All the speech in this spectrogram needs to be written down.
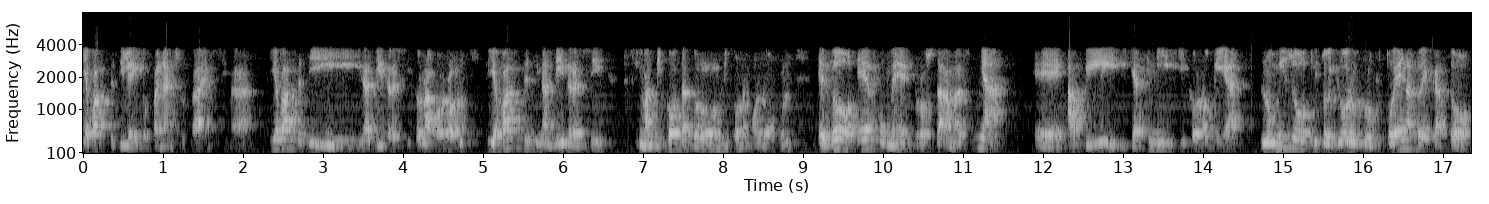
Διαβάστε τι λέει το Financial Times σήμερα. Διαβάστε την αντίδραση των αγορών. Διαβάστε την αντίδραση σημαντικότατων οικονομολόγων. Εδώ έχουμε μπροστά μας μια ε, απειλή για την η- οικονομία. Νομίζω ότι το Eurogroup το 1%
